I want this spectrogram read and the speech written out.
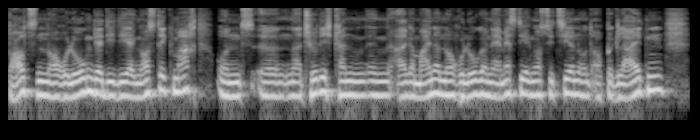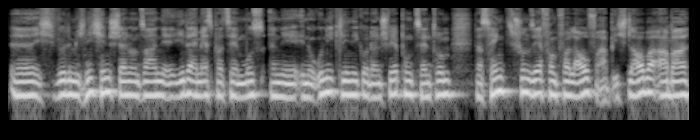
braucht's einen Neurologen, der die Diagnostik macht. Und äh, natürlich kann ein allgemeiner Neurologe eine MS diagnostizieren und auch begleiten. Äh, ich würde mich nicht hinstellen und sagen, jeder MS-Patient muss in eine, in eine Uniklinik oder ein Schwerpunktzentrum. Das hängt schon sehr vom Verlauf ab. Ich glaube aber,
